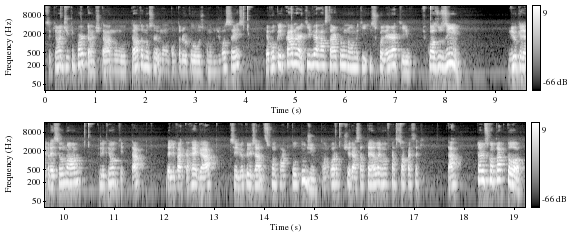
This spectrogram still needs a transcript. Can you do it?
Isso aqui é uma dica importante, tá? No, tanto no, no computador que eu uso como no de vocês. Eu vou clicar no arquivo e arrastar para o nome aqui, escolher arquivo. Ficou azulzinho? Viu que ele apareceu o nome, clique em OK, tá? Daí ele vai carregar, você viu que ele já descompactou tudinho. Então, bora tirar essa tela e vamos ficar só com essa aqui, tá? Então, ele descompactou ó,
